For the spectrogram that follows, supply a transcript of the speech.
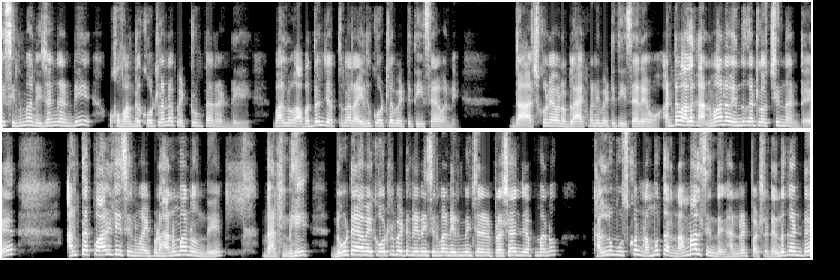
ఈ సినిమా నిజంగా అండి ఒక వంద కోట్లన్నా పెట్టుంటారండి. వాళ్ళు అబద్ధం చెప్తున్నారు ఐదు కోట్లు పెట్టి తీసామని. దాచుకొని ఏమైనా బ్లాక్ మనీ పెట్టి తీసారేమో అంటే వాళ్ళకి అనుమానం ఎందుకు అట్లా వచ్చిందంటే, అంత క్వాలిటీ సినిమా. ఇప్పుడు 'హనుమాన్' ఉంది. దాన్ని 150 కోట్లు పెట్టి నేను ఈ సినిమా నిర్మించానని ప్రశాంత్ చెప్పమను. కళ్ళు మూసుకొని నమ్ముతారు. నమ్మాల్సిందే 100% ఎందుకంటే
